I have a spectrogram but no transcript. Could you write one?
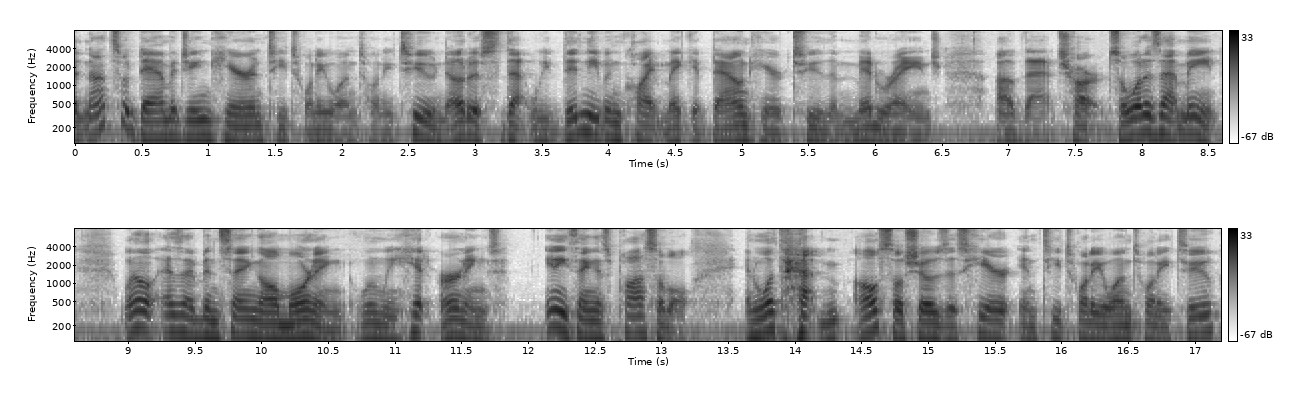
but not so damaging here in T2122. Notice that we didn't even quite make it down here to the mid-range of that chart. So what does that mean? Well, as I've been saying all morning, when we hit earnings, anything is possible. And what that also shows us here in T2122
